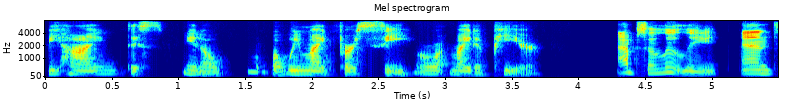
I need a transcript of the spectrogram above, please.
behind this, you know, what we might first see or what might appear. Absolutely. And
